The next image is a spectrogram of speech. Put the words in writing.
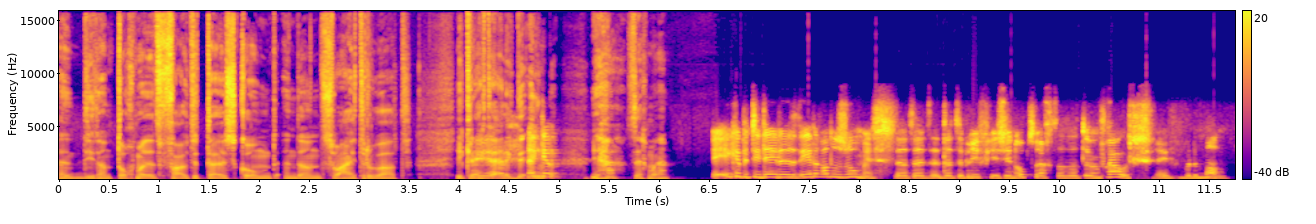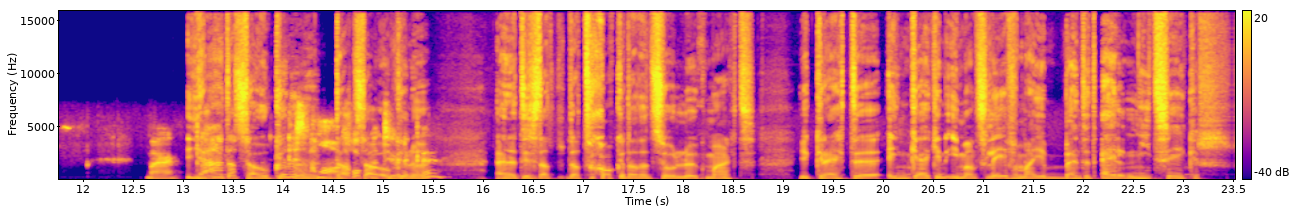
en die dan toch met het foute thuis komt en dan zwaait er wat. Je krijgt ja. eigenlijk de... In... Heb... Ja, zeg maar. Ik heb het idee dat het eerder andersom is. Dat, het, dat de briefjes in opdracht dat het door een vrouw is geschreven voor de man. Maar, ja, dat zou kunnen. Dat zou ook kunnen. Hè? En het is dat, dat gokken dat het zo leuk maakt. Je krijgt uh, inkijk in iemands leven, maar je bent het eigenlijk niet zeker.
